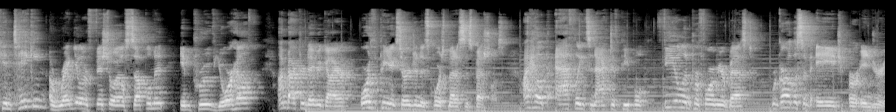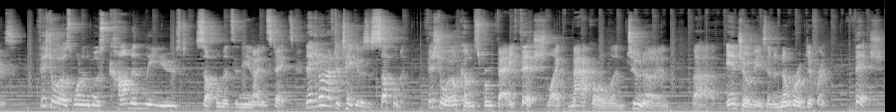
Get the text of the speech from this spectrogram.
Can taking a regular fish oil supplement improve your health? I'm Dr. David Geier, orthopedic surgeon and sports medicine specialist. I help athletes and active people feel and perform your best, regardless of age or injuries. Fish oil is one of the most commonly used supplements in the United States. Now, you don't have to take it as a supplement. Fish oil comes from fatty fish like mackerel and tuna and uh, anchovies and a number of different fish.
